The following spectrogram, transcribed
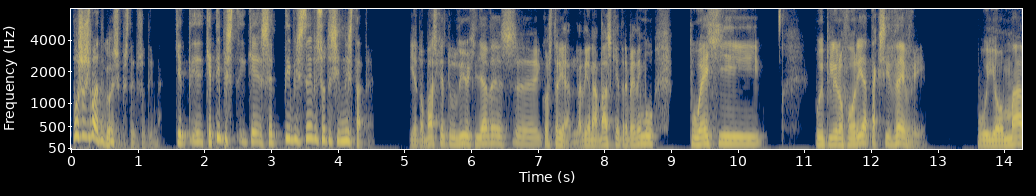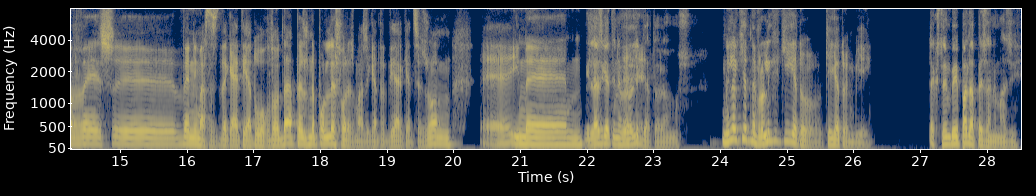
Πόσο σημαντικό εσύ πιστεύεις ότι είναι; Και, τι- και, τι, πιστε- και σε τι πιστεύεις ότι συνίσταται για το μπάσκετ του 2023. Δηλαδή ένα μπάσκετ, ρε παιδί μου, που έχει που η πληροφορία ταξιδεύει που οι ομάδες ε, δεν είμαστε στη δεκαετία του 80 παίζουν πολλές φορές μαζί κατά τη διάρκεια της σεζόν ε, είναι... Μιλάς για την Ε, Ευρωλίγκα τώρα όμως. μιλάω και για την Ευρωλίγα και για το, και για το NBA Εντάξει, το NBA πάντα παίζανε μαζί.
